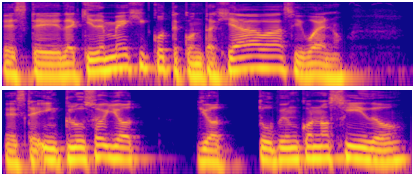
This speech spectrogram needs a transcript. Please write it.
este, de aquí de México, te contagiabas y bueno, este, incluso yo, yo tuve un conocido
